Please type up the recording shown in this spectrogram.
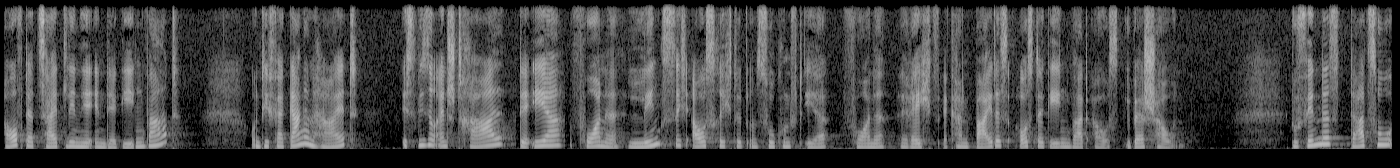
auf der Zeitlinie in der Gegenwart und die Vergangenheit ist wie so ein Strahl, der eher vorne links sich ausrichtet und Zukunft eher vorne rechts. Er kann beides aus der Gegenwart aus überschauen. Du findest dazu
